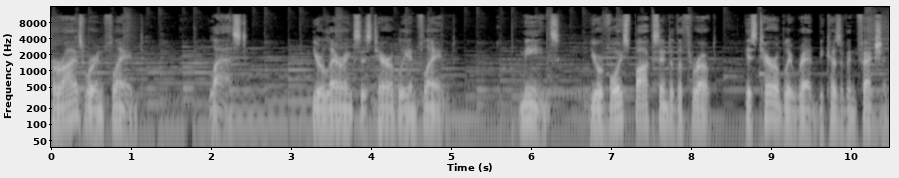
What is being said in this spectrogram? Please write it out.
her eyes were inflamed. Last, your larynx is terribly inflamed. Means, your voice box into the throat is terribly red because of infection.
